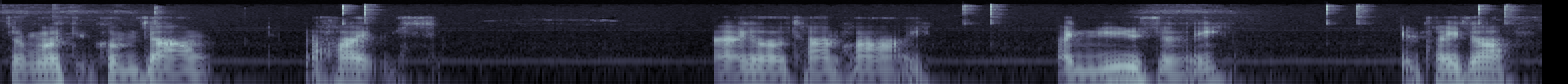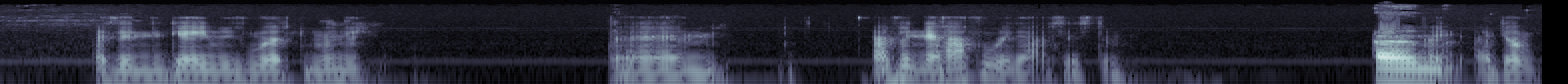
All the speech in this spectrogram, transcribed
So once it comes out, the hype's at an all-time high, and usually it pays off, as in the game is worth the money. Um, I think they're happy with that system. Um, I, I don't.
